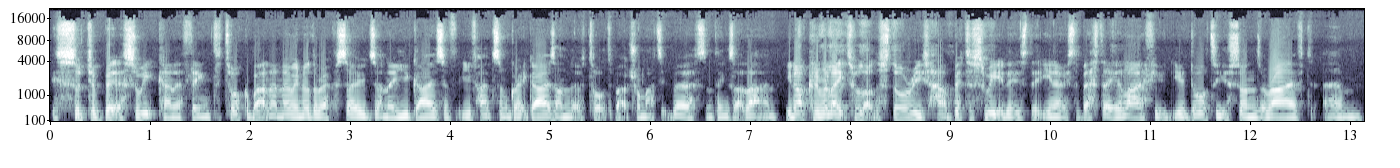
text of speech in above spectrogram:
It's such a bittersweet kind of thing to talk about, and I know in other episodes, I know you guys have you've had some great guys on that have talked about traumatic births and things like that, and you know I can relate to a lot of the stories how bittersweet it is that you know it's the best day of your life, your, your daughter, your son's arrived. Um,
